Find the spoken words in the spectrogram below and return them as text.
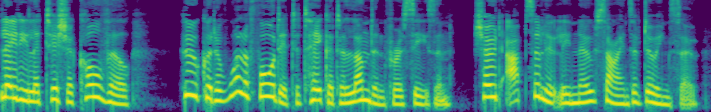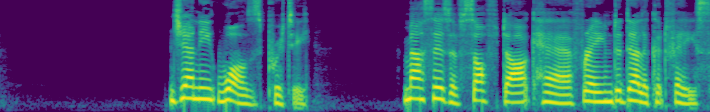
Lady Letitia Colville, who could have well afforded to take her to London for a season, showed absolutely no signs of doing so. Jenny was pretty. Masses of soft dark hair framed a delicate face.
